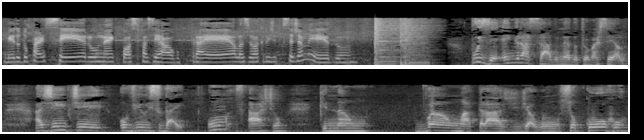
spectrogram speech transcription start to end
Medo do parceiro, né, que possa fazer algo para elas. Eu acredito que seja medo. Pois é, é engraçado, né, doutor Marcelo? A gente ouviu isso daí. Umas acham que não vão atrás de, de algum socorro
